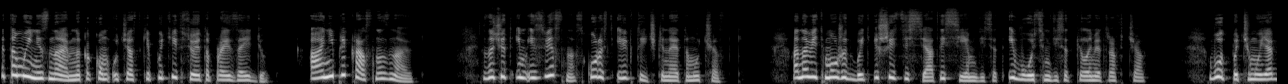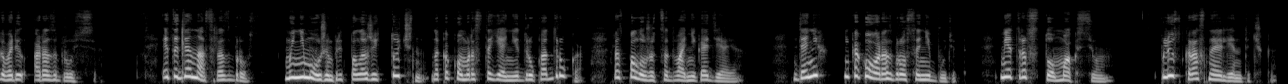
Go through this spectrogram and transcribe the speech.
это мы не знаем, на каком участке пути все это произойдет, а они прекрасно знают. Значит, им известна скорость электрички на этом участке. Она ведь может быть и 60, и 70, и 80 километров в час. Вот почему я говорил о разбросе. Это для нас разброс, мы не можем предположить точно, на каком расстоянии друг от друга расположатся два негодяя. Для них никакого разброса не будет. Метров сто максимум. Плюс красная ленточка.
